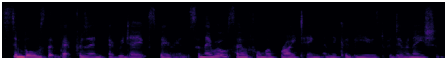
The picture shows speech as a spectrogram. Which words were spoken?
symbols that represent everyday experience. And they were also a form of writing and they could be used for divination.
